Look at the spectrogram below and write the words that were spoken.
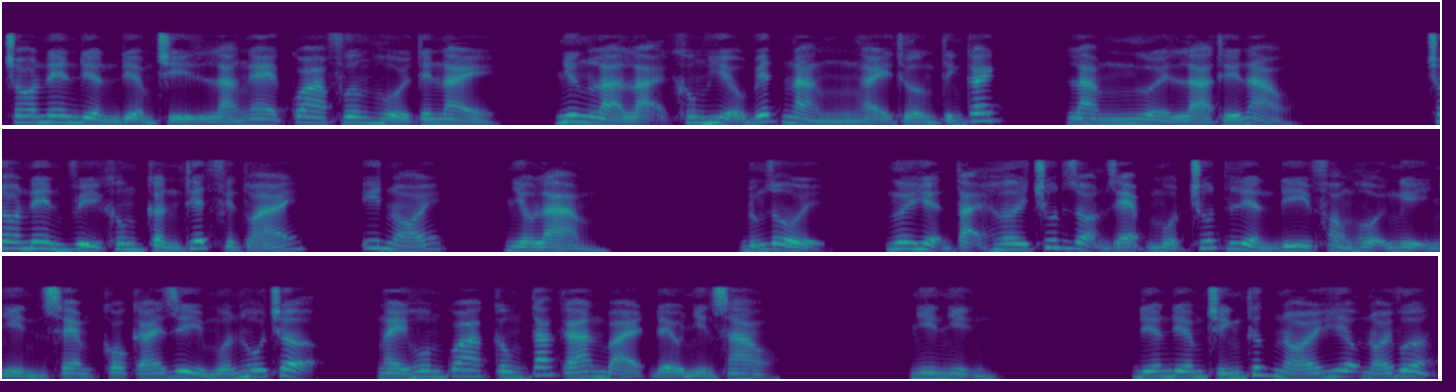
cho nên điền điểm chỉ là nghe qua phương hồi tên này, nhưng là lại không hiểu biết nàng ngày thường tính cách, làm người là thế nào. Cho nên vì không cần thiết phiền thoái, ít nói, nhiều làm. Đúng rồi, ngươi hiện tại hơi chút dọn dẹp một chút liền đi phòng hội nghị nhìn xem có cái gì muốn hỗ trợ, ngày hôm qua công tác an bài đều nhìn sao. Nhìn nhìn. Điên điếm chính thức nói hiệu nói vượng.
